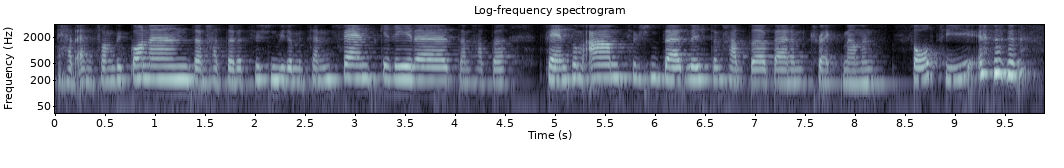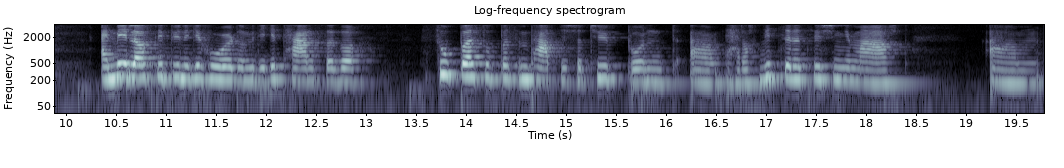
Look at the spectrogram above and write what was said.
er hat einen Song begonnen, dann hat er dazwischen wieder mit seinen Fans geredet, dann hat er Fans umarmt zwischenzeitlich, dann hat er bei einem Track namens Salty ein Mädel auf die Bühne geholt und mit ihr getanzt. Also super, super sympathischer Typ und ähm, er hat auch Witze dazwischen gemacht. Ähm,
